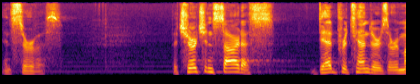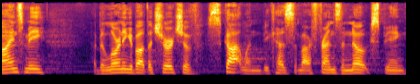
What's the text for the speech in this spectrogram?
and service. The church in Sardis, dead pretenders, it reminds me, I've been learning about the Church of Scotland because of our friends the Noakes being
